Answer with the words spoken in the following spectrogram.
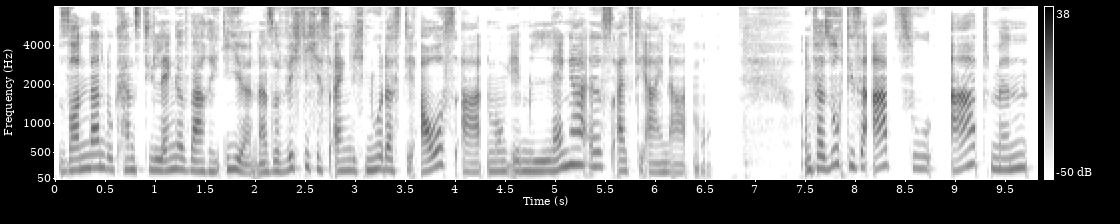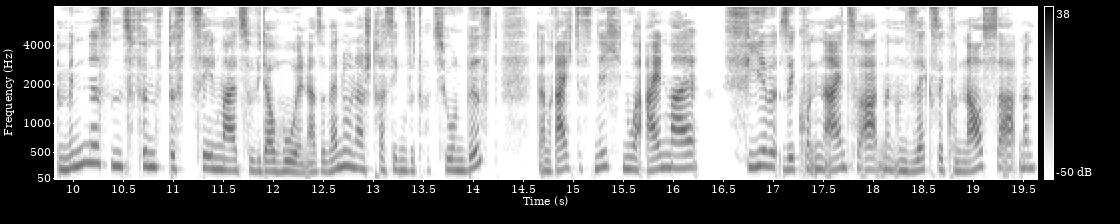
sondern du kannst die Länge variieren. Also wichtig ist eigentlich nur, dass die Ausatmung eben länger ist als die Einatmung. Und versuch diese Art zu atmen mindestens fünf bis zehnmal zu wiederholen. Also wenn du in einer stressigen Situation bist, dann reicht es nicht nur einmal vier Sekunden einzuatmen und sechs Sekunden auszuatmen,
